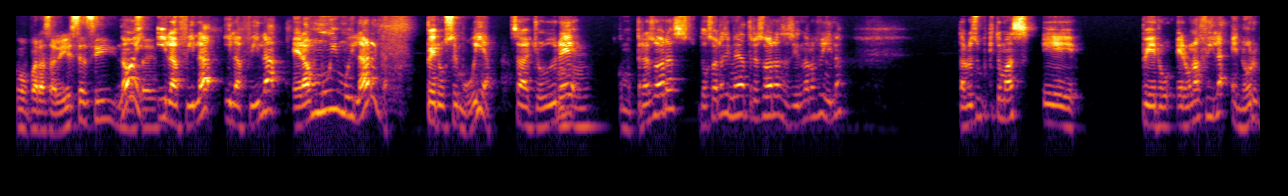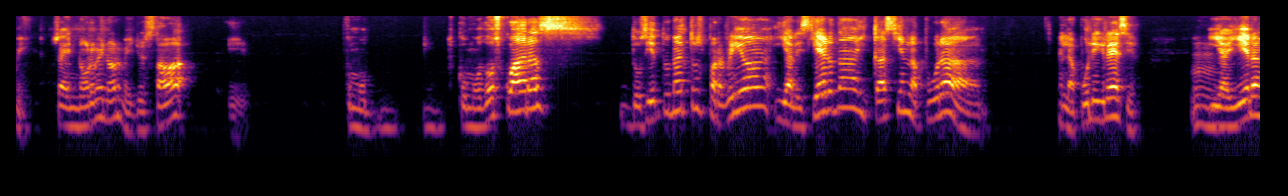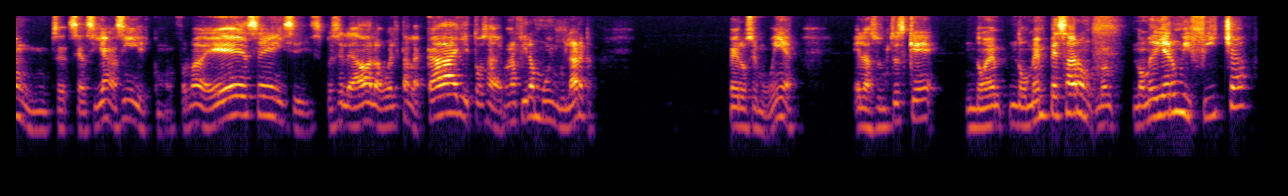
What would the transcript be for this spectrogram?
como para salirse así. No, y, la fila, y la fila era muy, muy larga, pero se movía. O sea, yo duré como tres horas, dos horas y media, tres horas haciendo la fila, tal vez un poquito más, eh, pero era una fila enorme, o sea, enorme, enorme. Yo estaba eh, como, como dos cuadras, 200 metros para arriba y a la izquierda y casi en la pura, en la pura iglesia. Y ahí eran, se, hacían así, como en forma de S, y después se le daba la vuelta a la calle y todo, o sea, era una fila muy, muy larga. Pero se movía. El asunto es que no, em, no me empezaron, no, me dieron mi ficha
